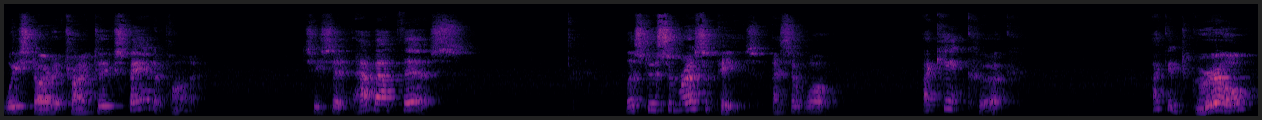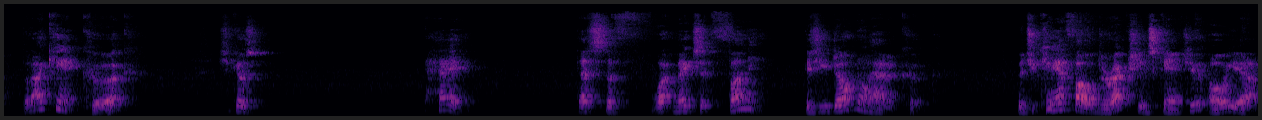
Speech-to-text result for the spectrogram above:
we started trying to expand upon it. She said, How about this? Let's do some recipes. I said, Well, I can't cook. I can grill, but I can't cook. She goes, Hey, that's the what makes it funny is you don't know how to cook. But you can follow directions, can't you? Oh, yeah,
